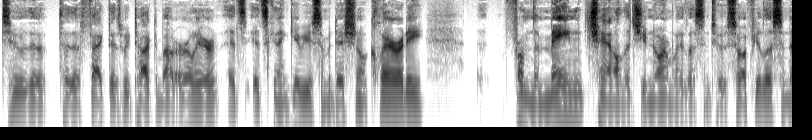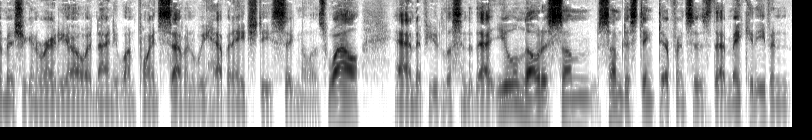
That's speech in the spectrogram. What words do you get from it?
to the to the effect as we talked about earlier. It's it's going to give you some additional clarity from the main channel that you normally listen to. So if you listen to Michigan Radio at 91.7, we have an HD signal as well. And if you listen to that, you'll notice some some distinct differences that make it even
